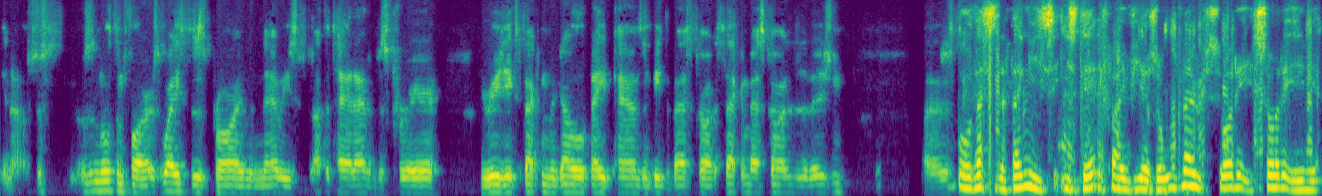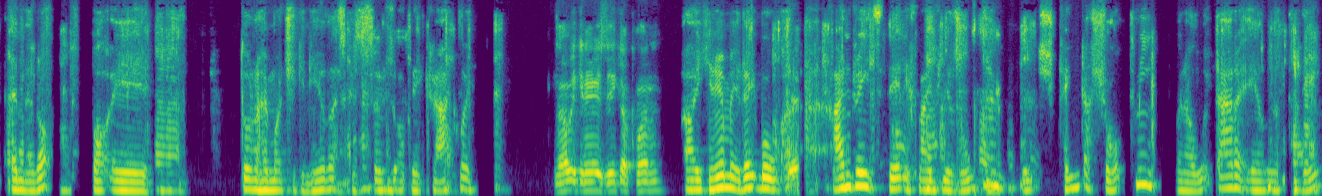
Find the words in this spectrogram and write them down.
You know, it's just it was nothing for it. It was wasted his prime, and now he's at the tail end of his career. You really expect him to go up eight pounds and beat the best guy, the second best guy in the division. Well, this is the thing. He's he's 35 years old now. Sorry, sorry to interrupt, but uh, don't know how much you can hear this because it sounds all very crackly. No, we can hear you, Zico. Come on. Oh, you can hear me, right? Well, uh, Andre's 35 years old now, which kind of shocked me when I looked at it earlier today.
